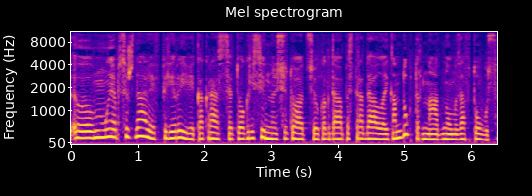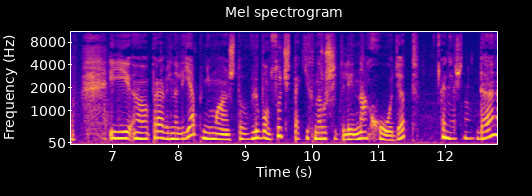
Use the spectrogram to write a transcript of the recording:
Э, мы обсуждали в перерыве как раз эту агрессивную ситуацию, когда пострадала и кондуктор на одном из автобусов. И э, правильно ли я понимаю, что в любом случае таких нарушителей находят, Конечно. Да,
